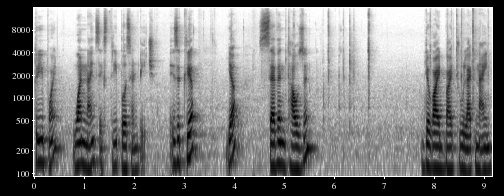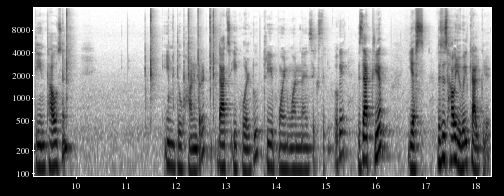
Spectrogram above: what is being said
3.1963 percentage is it clear? Yeah. 7000 divide by 2 lakh 19,000 into 100 that's equal to 3.1963 okay? Is that clear? Yes. This is how you will calculate.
